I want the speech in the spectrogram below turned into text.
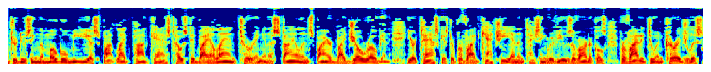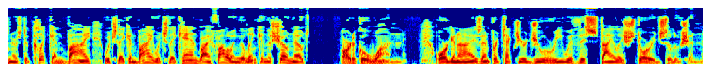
Introducing the Mogul Media Spotlight podcast, hosted by Alan Turing in a style inspired by Joe Rogan. Your task is to provide catchy and enticing reviews of articles provided to encourage listeners to click and buy, which they can buy, which they can by following the link in the show notes. Article 1. Organize and protect your jewelry with this stylish storage solution.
